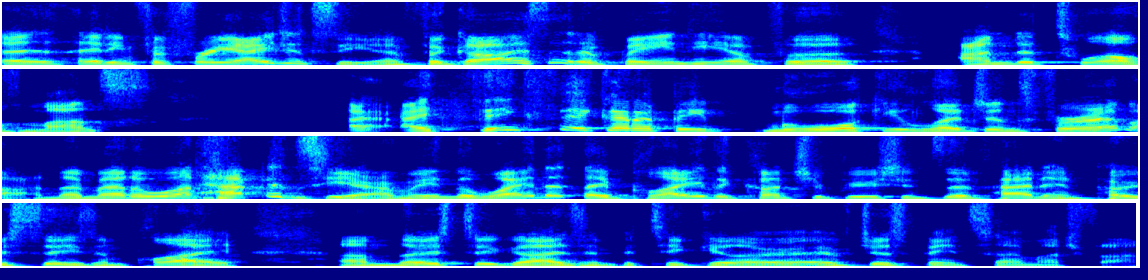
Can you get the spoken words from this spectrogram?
are, heading for free agency, and for guys that have been here for under twelve months, I, I think they're going to be Milwaukee legends forever, no matter what happens here. I mean, the way that they play, the contributions they've had in postseason play, um, those two guys in particular have just been so much fun.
